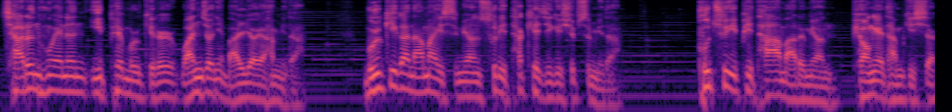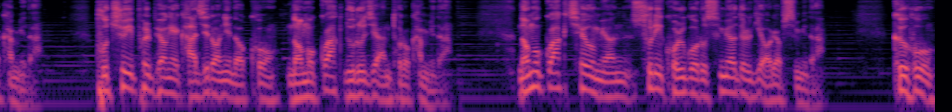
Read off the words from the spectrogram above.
자른 후에는 잎의 물기를 완전히 말려야 합니다. 물기가 남아 있으면 술이 탁해지기 쉽습니다. 부추잎이 다 마르면 병에 담기 시작합니다. 부추잎을 병에 가지런히 넣고 너무 꽉 누르지 않도록 합니다. 너무 꽉 채우면 술이 골고루 스며들기 어렵습니다. 그 후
